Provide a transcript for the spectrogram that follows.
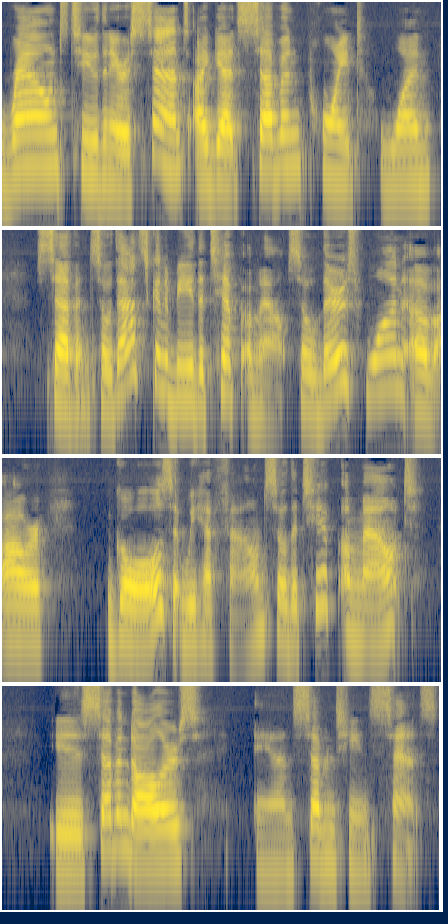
round to the nearest cent, I get 7.17. So that's going to be the tip amount. So there's one of our goals that we have found. So the tip amount is $7.17.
